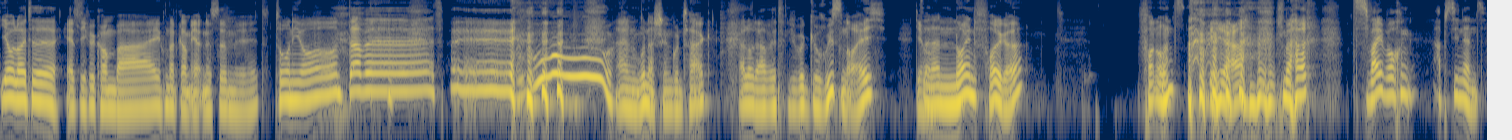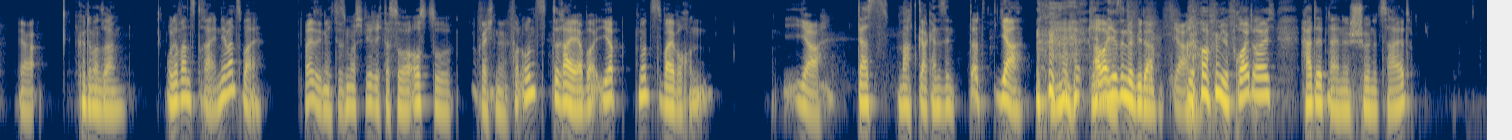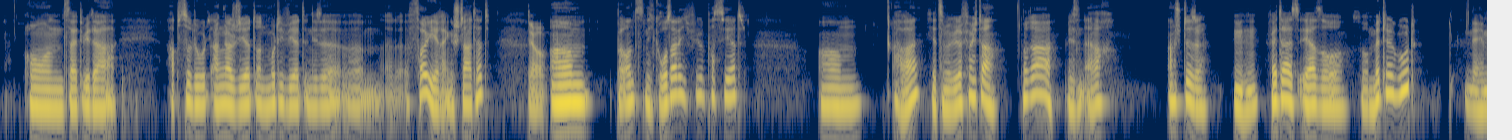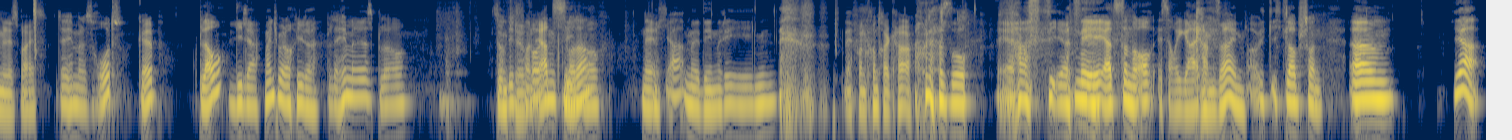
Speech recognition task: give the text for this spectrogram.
Jo Leute, herzlich willkommen bei 100 Gramm Erdnüsse mit Toni und David. Hey. Uh, einen wunderschönen guten Tag. Hallo David. Wir begrüßen euch Jo. zu einer neuen Folge von uns Ja. nach zwei Wochen Abstinenz, ja. könnte man sagen. Oder waren es drei? Nee, waren zwei. Weiß ich nicht, das ist immer schwierig, das so auszurechnen. Von uns drei, aber ihr habt nur zwei Wochen. Ja. Das macht gar keinen Sinn. Das, ja, aber hier sind wir wieder. Ja. Wir hoffen, ihr freut euch, hattet eine schöne Zeit und seid wieder absolut engagiert und motiviert in diese ähm, Folge hier reingestartet. Ja. Ähm, bei uns nicht großartig viel passiert. Ähm, aber jetzt sind wir wieder für euch da. Hurra. Wir sind einfach am Stissel. Mhm. Wetter ist eher so, so mittelgut. Der Himmel ist weiß. Der Himmel ist rot, gelb, blau. Lila. Manchmal auch lila. Der Himmel ist blau. So ein Lied von Wolken Ärzten, oder? auf. Nee. Ich atme den Regen. Der von Contra K. Oder so. Was? Die Ärzte? Nee, Ärzte haben doch auch, ist auch egal. Kann sein. Aber ich, ich glaube schon. Ähm, ja,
